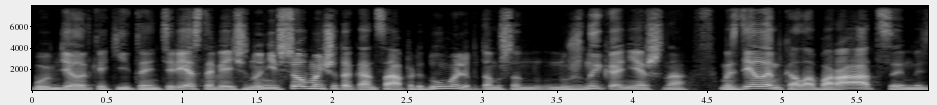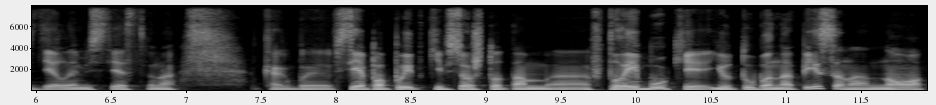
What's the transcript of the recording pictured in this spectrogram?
будем делать какие-то интересные вещи, но не все мы еще до конца придумали, потому что нужны, конечно, мы сделаем коллаборации, мы сделаем, естественно, как бы все попытки, все, что там э, в плейбуке Ютуба написано, но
